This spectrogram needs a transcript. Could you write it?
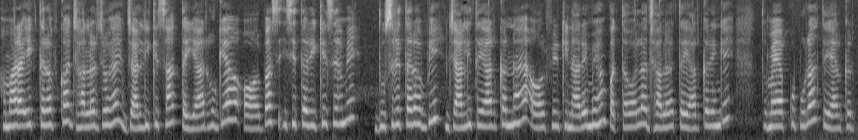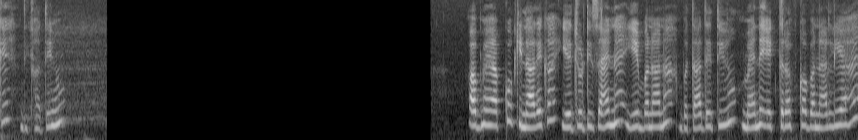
हमारा एक तरफ़ का झालर जो है जाली के साथ तैयार हो गया और बस इसी तरीके से हमें दूसरे तरफ़ भी जाली तैयार करना है और फिर किनारे में हम पत्ता वाला झालर तैयार करेंगे। तो मैं आपको पूरा तैयार करके दिखाती हूँ। अब मैं आपको किनारे का ये जो डिज़ाइन है, ये बनाना बता देती हूँ। मैंने एक तरफ़ का बना लिया है,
